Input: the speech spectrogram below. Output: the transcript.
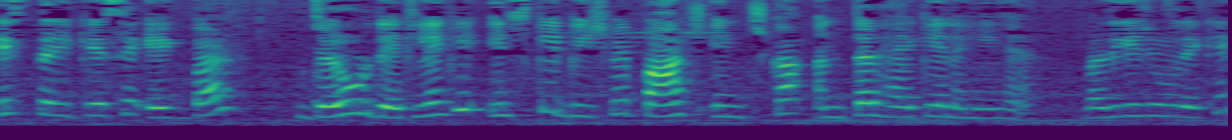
इस तरीके से एक बार ज़रूर देख लें कि इसके बीच में पाँच इंच का अंतर है कि नहीं है। बस ये ज़रूर देखें।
